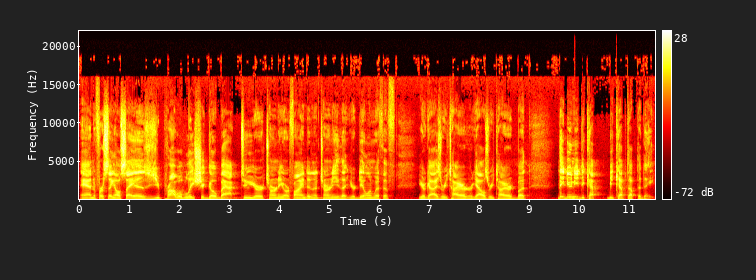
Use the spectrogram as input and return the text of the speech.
And the first thing I'll say is you probably should go back to your attorney or find an attorney that you're dealing with if your guy's retired or gal's retired. But they do need to kept, be kept up to date.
